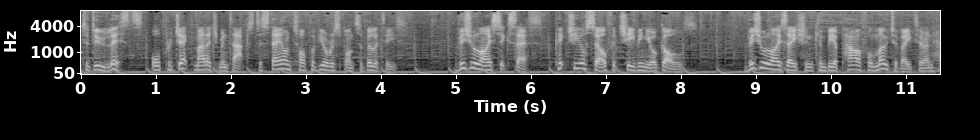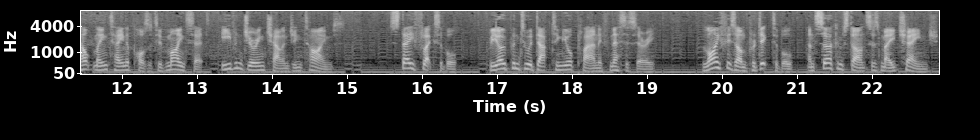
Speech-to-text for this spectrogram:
to-do lists, or project management apps to stay on top of your responsibilities. Visualize success. Picture yourself achieving your goals. Visualization can be a powerful motivator and help maintain a positive mindset, even during challenging times. Stay flexible. Be open to adapting your plan if necessary. Life is unpredictable, and circumstances may change.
